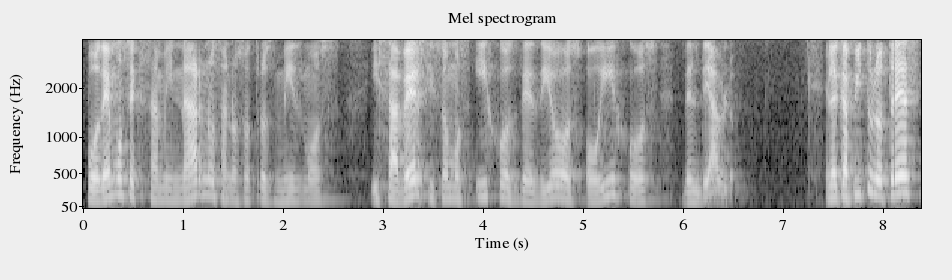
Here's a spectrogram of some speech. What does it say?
podemos examinarnos a nosotros mismos y saber si somos hijos de Dios o hijos del diablo. En el capítulo 3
